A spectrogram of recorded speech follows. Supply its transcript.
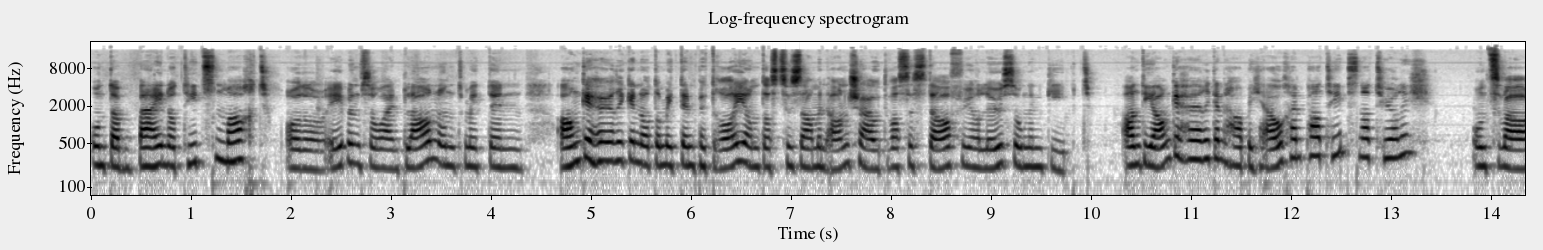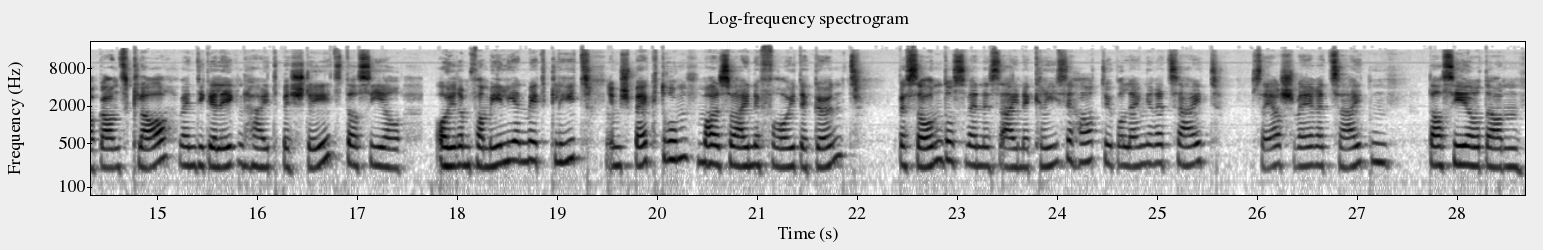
und dabei Notizen macht oder ebenso ein Plan und mit den Angehörigen oder mit den Betreuern das zusammen anschaut, was es da für Lösungen gibt. An die Angehörigen habe ich auch ein paar Tipps natürlich. Und zwar ganz klar, wenn die Gelegenheit besteht, dass ihr eurem Familienmitglied im Spektrum mal so eine Freude gönnt, besonders wenn es eine Krise hat über längere Zeit, sehr schwere Zeiten, dass ihr dann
